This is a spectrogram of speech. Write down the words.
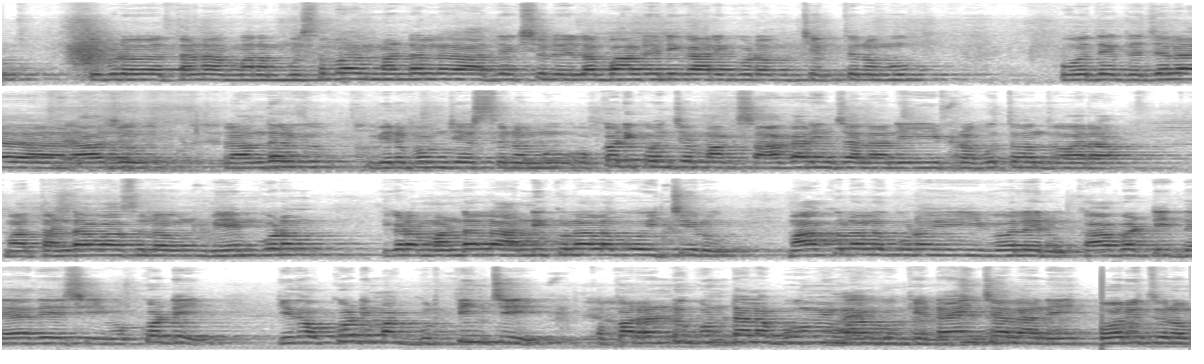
ఇప్పుడు తన మన ముస్తాబాద్ మండల అధ్యక్షులు ఇల్లబాల్ రెడ్డి గారికి కూడా చెప్తున్నాము. పోతే గజల రాజు అందరికీ వినపం చేస్తున్నాము. ఒక్కటి కొంచెం మాకు సహకరించాలని ఈ ప్రభుత్వం ద్వారా మా తండావాసులు మేము కూడా ఇక్కడ మండల అన్ని కులాలకు ఇచ్చిరు మా కులాలకు కూడా ఇవ్వలేరు. కాబట్టి దయచేసి ఒక్కటి ఇది ఒక్కటి మాకు గుర్తించి ఒక రెండు గుంటల భూమి మాకు కేటాయించాలని కోరుతున్నాం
